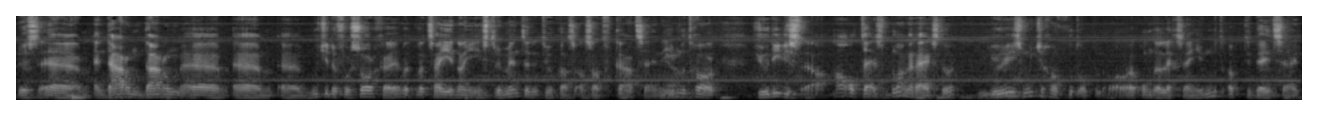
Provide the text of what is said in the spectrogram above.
Dus, ehm, en daarom, daarom ehm, ehm, eh, moet je ervoor zorgen, hè, wat, wat zijn je dan je instrumenten natuurlijk als, als advocaat zijn. Je moet gewoon juridisch eh, altijd het belangrijkste hoor. Mhm. Juridisch moet je gewoon goed op, eh, onderlegd zijn. Je moet up-to-date zijn.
